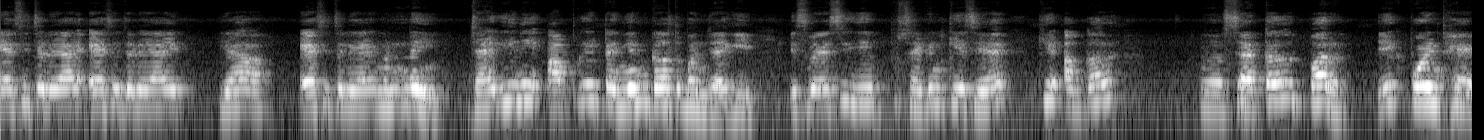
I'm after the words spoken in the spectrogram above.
ऐसे चले जाए ऐसे चले जाए या ऐसे चले जाए नहीं, जाएगी नहीं, आपकी टेंजेंट गलत बन जाएगी। इस वजह से ये सेकंड केस है कि अगर सर्कल पर एक पॉइंट है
